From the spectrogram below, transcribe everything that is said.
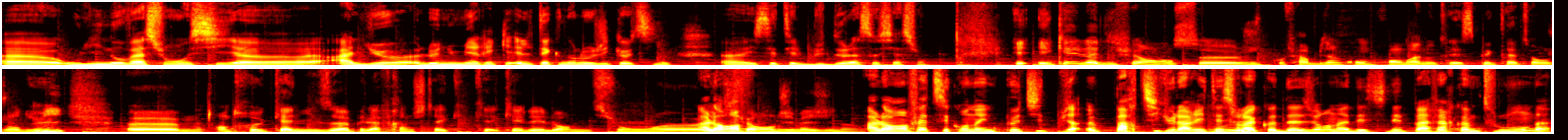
où l'innovation aussi a lieu, le numérique et le technologique aussi. et c'était le but de l'association. Et, et, quelle est la différence, juste pour faire bien comprendre à nos téléspectateurs aujourd'hui, mmh. Euh, entre Canisup et la French Tech Quelle est leur mission euh, différente, j'imagine Alors en fait, c'est qu'on a une petite euh, particularité sur la Côte d'Azur. On a décidé de ne pas faire comme tout le monde.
